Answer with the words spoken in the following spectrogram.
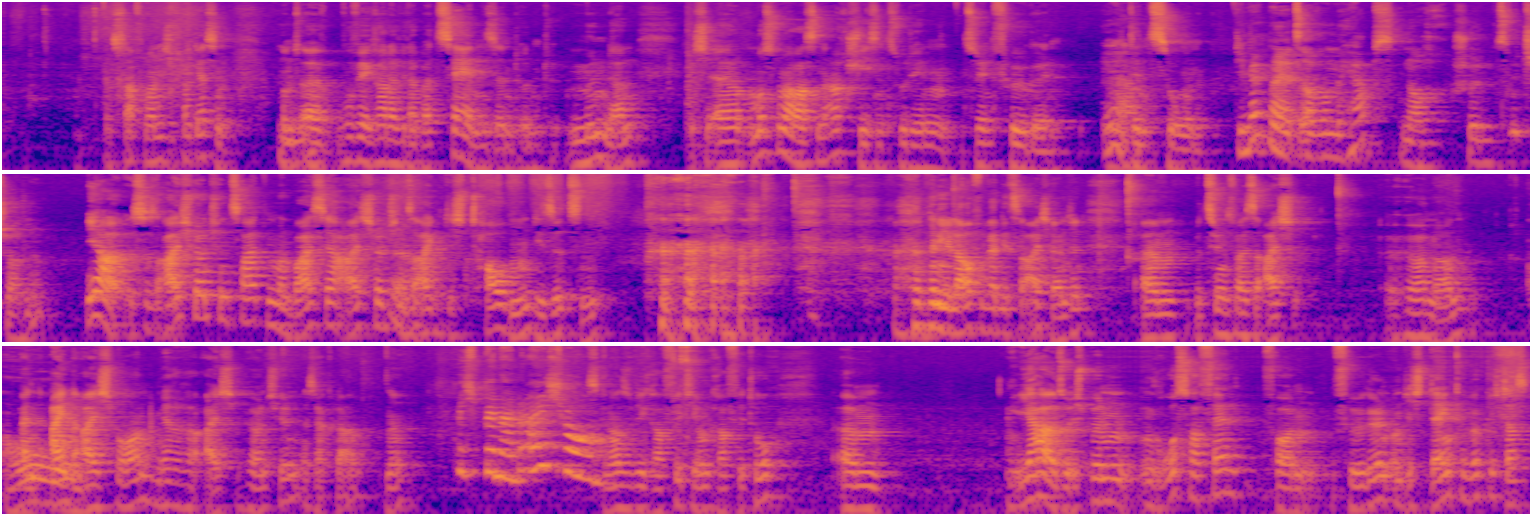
Das darf man nicht vergessen. Und Mhm. äh, wo wir gerade wieder bei Zähnen sind und Mündern, ich äh, muss mal was nachschießen zu den, zu den Vögeln Ja. mit den Zungen. Die merkt man jetzt auch im Herbst noch schön zwitschern. Ne? Ja, es ist Eichhörnchenzeit und man weiß ja, Eichhörnchen Ja. sind eigentlich Tauben, die sitzen. Wenn die laufen, werden die zu Eichhörnchen. Ähm, beziehungsweise Eichhörnern. Oh. Ein, ein Eichhorn, mehrere Eichhörnchen, ist ja klar. Ne? ich bin ein Das ist Eichhorn. genauso wie Graffiti und Graffito. Ähm, ja, also ich bin ein großer Fan von Vögeln und ich denke wirklich, dass,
